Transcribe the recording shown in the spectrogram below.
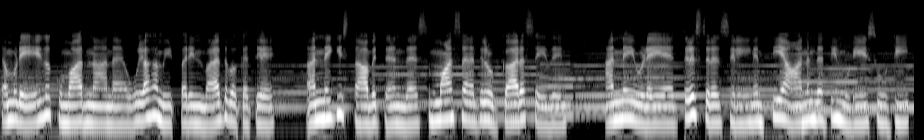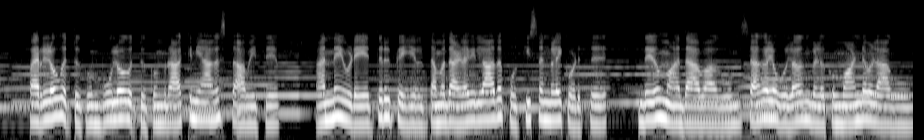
தம்முடைய ஏக குமாரனான உலக மீட்பரின் வலது பக்கத்தில் அன்னைக்கு ஸ்தாபித்திருந்த சிம்மாசனத்தில் உட்கார செய்து அன்னையுடைய திருசிரசில் நித்திய ஆனந்தத்தின் முடியை சூட்டி பரலோகத்துக்கும் பூலோகத்துக்கும் ராக்கினியாக ஸ்தாபித்து அன்னையுடைய திருக்கையில் தமது அளவில்லாத பொக்கிசங்களை கொடுத்து தேவமாதாவாகவும் சகல உலகங்களுக்கும் ஆண்டவளாகவும்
